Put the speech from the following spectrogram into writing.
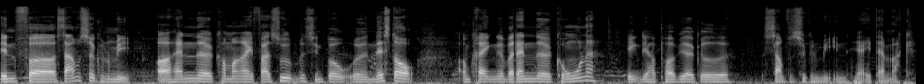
inden for samfundsøkonomi. Og han øh, kommer rent faktisk ud med sin bog øh, næste år omkring, øh, hvordan øh, corona egentlig har påvirket øh, samfundsøkonomien her i Danmark.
